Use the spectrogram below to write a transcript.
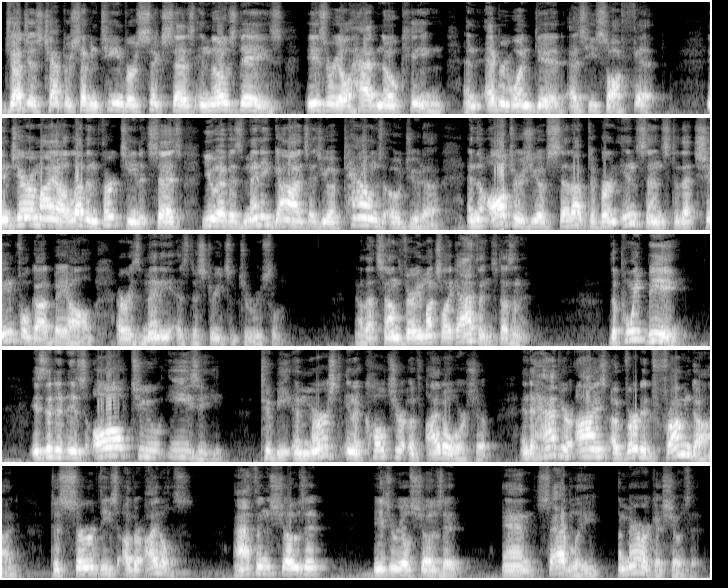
Judges chapter 17 verse 6 says, "In those days Israel had no king, and everyone did as he saw fit." In Jeremiah 11:13 it says, "You have as many gods as you have towns, O Judah, and the altars you have set up to burn incense to that shameful god Baal are as many as the streets of Jerusalem." Now that sounds very much like Athens, doesn't it? The point being is that it is all too easy to be immersed in a culture of idol worship and to have your eyes averted from God to serve these other idols. Athens shows it, Israel shows it, and sadly, America shows it.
